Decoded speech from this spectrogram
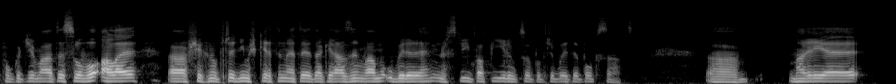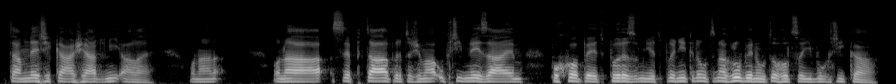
pokud máte slovo ale a všechno před ním škrtnete, tak rázem vám ubyde množství papíru, co potřebujete popsat. Marie tam neříká žádný ale. Ona, ona se ptá, protože má upřímný zájem pochopit, porozumět, proniknout na hlubinu toho, co jí Bůh říká.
